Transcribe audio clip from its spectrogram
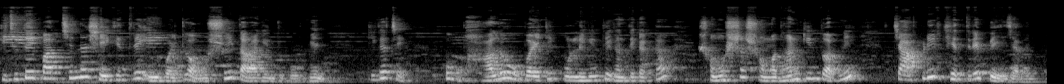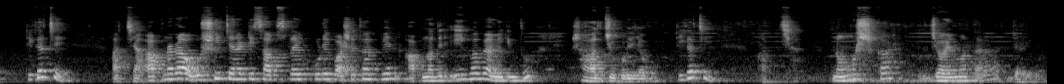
কিছুতেই পাচ্ছেন না, সেই ক্ষেত্রে এই উপায়টি অবশ্যই তারা কিন্তু করবেন। ঠিক আছে? খুব ভালো উপায়টি করলে কিন্তু এখান থেকে একটা সমস্যার সমাধান কিন্তু আপনি চাকরির ক্ষেত্রে পেয়ে যাবেন, ঠিক আছে? আচ্ছা আপনারা অবশ্যই চ্যানেলটি সাবস্ক্রাইব করে পাশে থাকবেন, আপনাদের এইভাবে আমি কিন্তু সাহায্য করে যাব, ঠিক আছে? আচ্ছা নমস্কার, জয় মাতারা, জয় গুরু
